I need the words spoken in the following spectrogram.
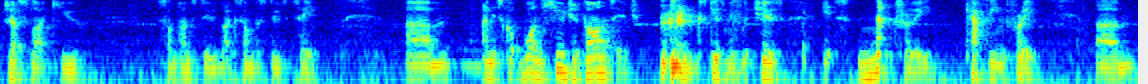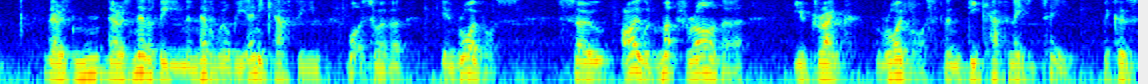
just like you sometimes do, like some of us do to tea. Um, and it's got one huge advantage, excuse me, which is it's naturally caffeine free. Um, there is there has never been and never will be any caffeine whatsoever in rooibos. So I would much rather you drank rooibos than decaffeinated tea because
